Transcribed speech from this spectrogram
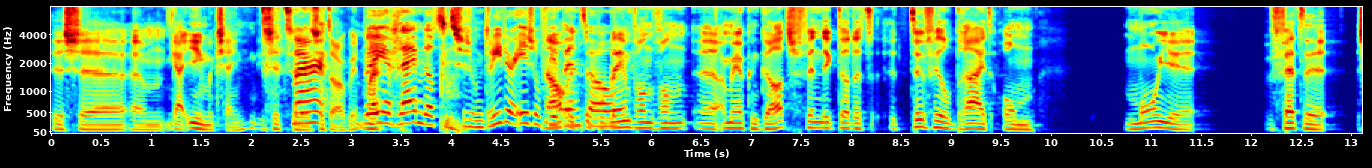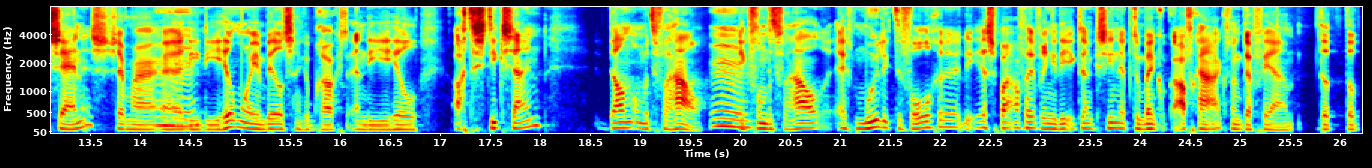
Dus eh, ehm, ja, Ian McShane, die zit, Maar zit er ook in. Ben je blij dat het seizoen 3 er is? Of nou, je bent het, het al... probleem van, van American Gods vind ik dat het te veel draait om mooie, vette scènes, zeg maar, eh, Mhm. die, die heel mooi in beeld zijn gebracht en die heel artistiek zijn, dan om het verhaal. Mm. Ik vond het verhaal echt moeilijk te volgen. De eerste paar afleveringen die ik dan gezien heb, toen ben ik ook afgehaakt. Want ik dacht van ja, dat, dat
